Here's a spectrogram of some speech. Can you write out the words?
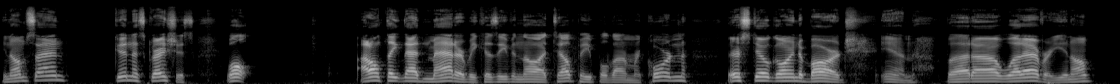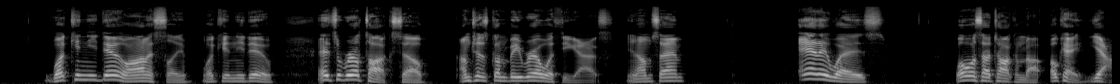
You know what I'm saying? Goodness gracious. Well, I don't think that'd matter because even though I tell people that I'm recording, they're still going to barge in. But uh whatever, you know. What can you do, honestly? What can you do? It's a real talk, so I'm just going to be real with you guys. You know what I'm saying? Anyways, what was I talking about? Okay, yeah.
